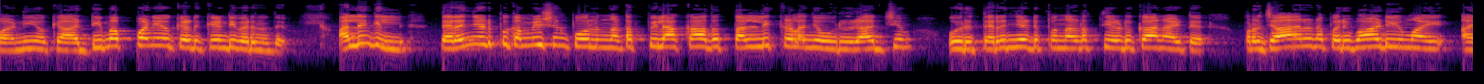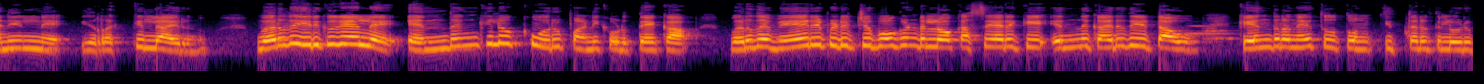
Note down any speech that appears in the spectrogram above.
പണിയൊക്കെ അടിമപ്പണിയൊക്കെ എടുക്കേണ്ടി വരുന്നത്. അല്ലെങ്കിൽ തെരഞ്ഞെടുപ്പ് കമ്മീഷൻ പോലും നടപ്പിലാക്കാതെ തള്ളിക്കളഞ്ഞ ഒരു രാജ്യം ഒരു തെരഞ്ഞെടുപ്പ് നടത്തിയെടുക്കാനായിട്ട് പ്രചാരണ പരിപാടിയുമായി അനിലിനെ ഇറക്കില്ലായിരുന്നു. വെറുതെ ഇരിക്കുകയല്ലേ? എന്തെങ്കിലുമൊക്കെ ഒരു പണി കൊടുത്തേക്കാം. വെറുതെ വേര് പിടിച്ചു പോകണ്ടല്ലോ കസേരയ്ക്ക് എന്ന് കരുതിയിട്ടാവും കേന്ദ്ര നേതൃത്വം ഇത്തരത്തിൽ ഒരു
